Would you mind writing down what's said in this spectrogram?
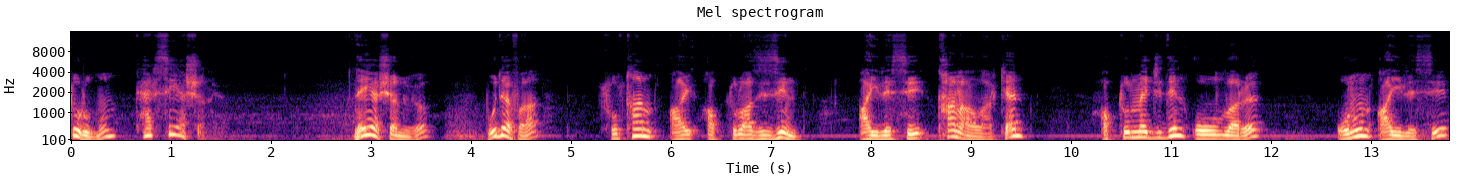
durumun tersi yaşanıyor. Ne yaşanıyor? Bu defa Sultan Ay Abdülaziz'in ailesi kan ağlarken Abdülmecid'in oğulları onun ailesi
